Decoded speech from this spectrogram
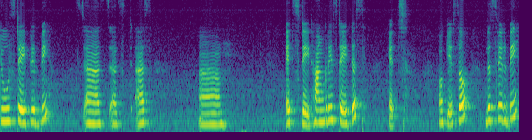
2 state will be uh, uh, H state. Hungry state is H. Okay, so this will be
